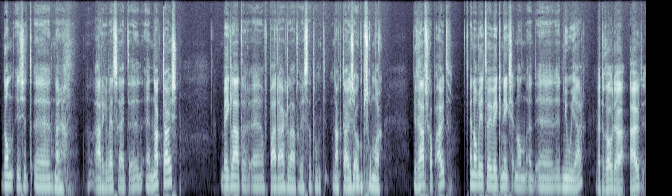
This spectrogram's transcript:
Dan is het, eh, nou ja, een aardige wedstrijd, eh een NAC thuis. Een week later, eh, of een paar dagen later is dat, want NAC thuis is ook op zondag de Graafschap uit. En dan weer twee weken niks en dan het, eh, het nieuwe jaar. Met Roda uit.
